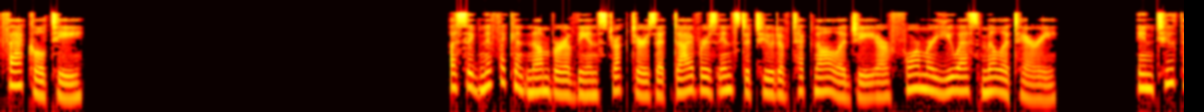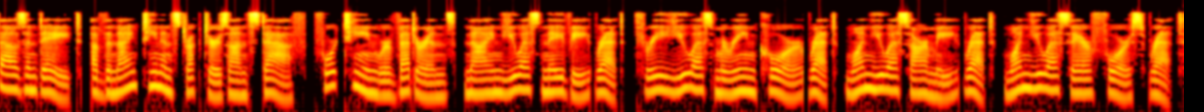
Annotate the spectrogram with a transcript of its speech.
Faculty. A significant number of the instructors at Divers Institute of Technology are former U.S. military. In 2008, of the 19 instructors on staff, 14 were veterans, 9 U.S. Navy RET, 3 U.S. Marine Corps RET, 1 U.S. Army RET, 1 U.S. Air Force RET.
